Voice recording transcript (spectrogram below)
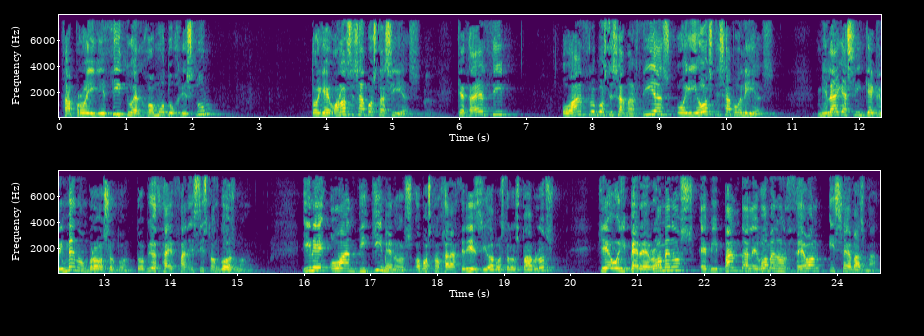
θα προηγηθεί του ερχομού του Χριστού το γεγονός της αποστασίας και θα έρθει ο άνθρωπος της αμαρτίας, ο Υιός της απολίας. Μιλά για συγκεκριμένο πρόσωπο το οποίο θα εμφανιστεί στον κόσμο είναι ο αντικείμενος όπως τον χαρακτηρίζει ο Απόστολος Παύλος και ο υπερερώμενος επί πάντα λεγόμενων θεών ή σέβασμα.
